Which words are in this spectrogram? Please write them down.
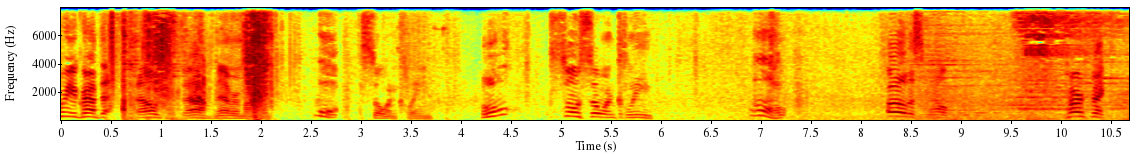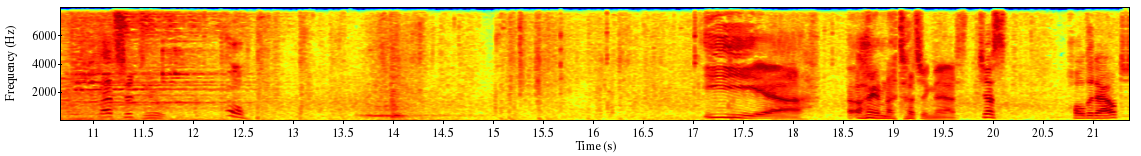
Watch where you grab that. Oh, ah, never mind. Oh, so unclean. Oh, so, so unclean. Oh, oh, the smell. Perfect. That should do. Oh. Yeah. I am not touching that. Just hold it out.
